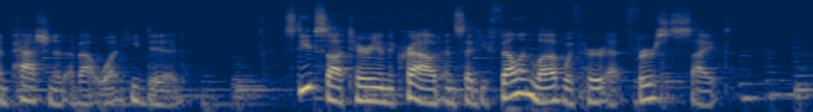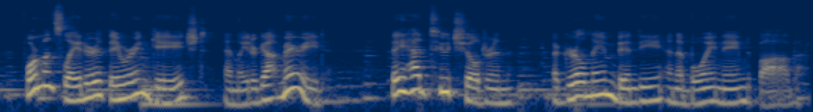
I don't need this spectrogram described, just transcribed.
and passionate about what he did. Steve saw Terri in the crowd and said he fell in love with her at first sight. Four months later, they were engaged and later got married. They had two children a girl named Bindi and a boy named Bob.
